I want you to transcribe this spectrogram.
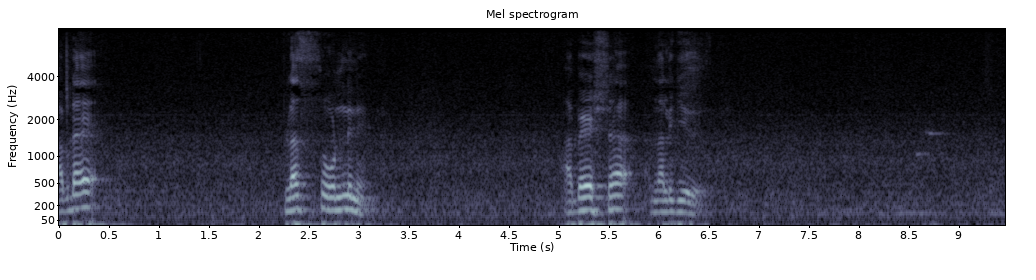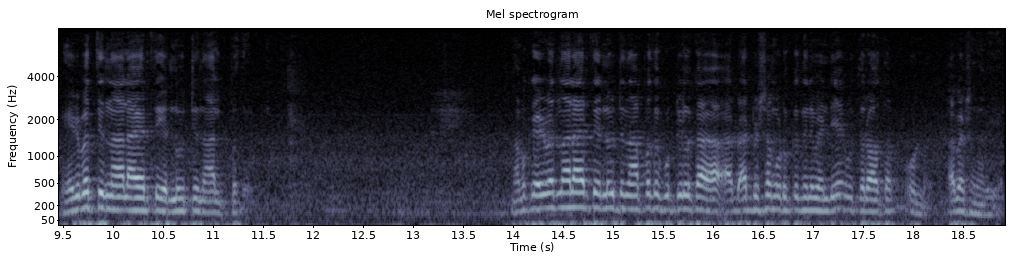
അവിടെ പ്ലസ് ഒന്നിന് അപേക്ഷ നൽകിയത് എഴുപത്തിനാലായിരത്തി എണ്ണൂറ്റി നാൽപ്പത്. നമുക്ക് എഴുപത്തിനാലായിരത്തി എണ്ണൂറ്റി നാൽപ്പത് കുട്ടികൾക്ക് അഡ്മിഷൻ കൊടുക്കുന്നതിന് വേണ്ടിയേ ഉത്തരവാദിത്തം ഉള്ളൂ അപേക്ഷ നൽകിയ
